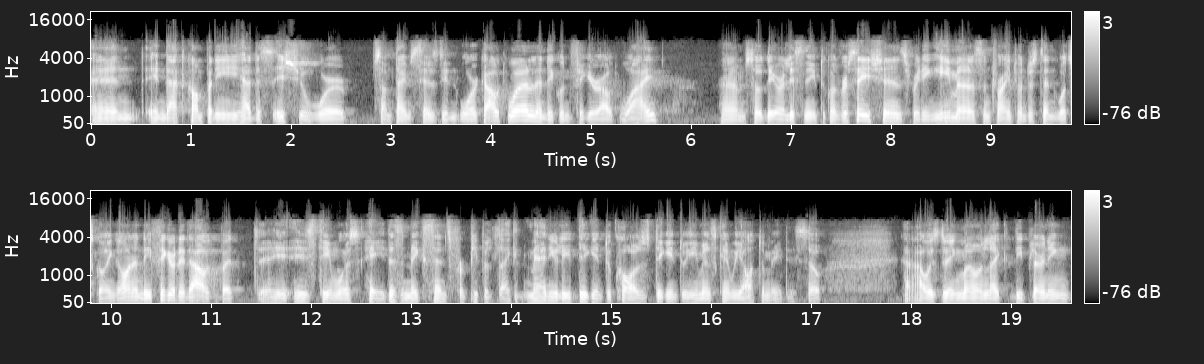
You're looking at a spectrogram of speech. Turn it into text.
And in that company, he had this issue where sometimes sales didn't work out well and they couldn't figure out why. Um, so they were listening to conversations, reading emails, and trying to understand what's going on. And they figured it out. But his team was, hey, it doesn't make sense for people to like manually dig into calls, dig into emails. Can we automate this? So I was doing my own like deep learning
